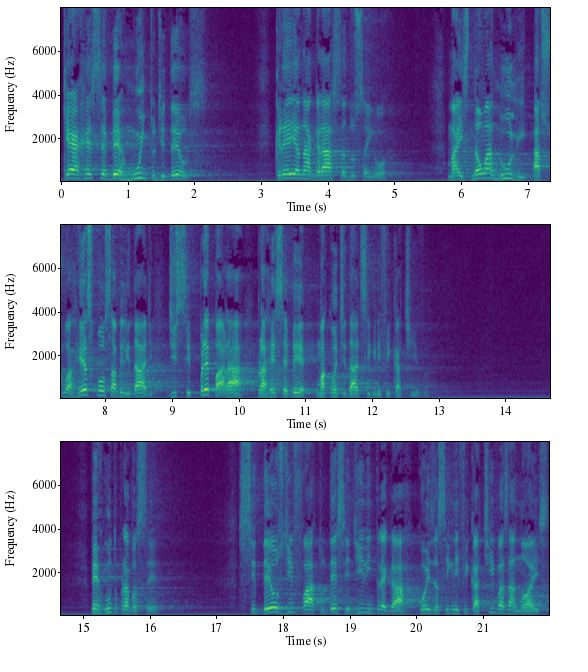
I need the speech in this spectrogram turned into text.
quer receber muito de Deus, creia na graça do Senhor, mas não anule a sua responsabilidade de se preparar para receber uma quantidade significativa. Pergunto para você: se Deus de fato decidir entregar coisas significativas a nós,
